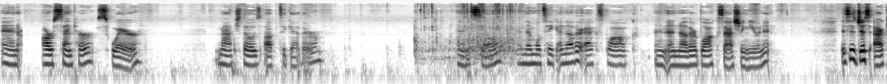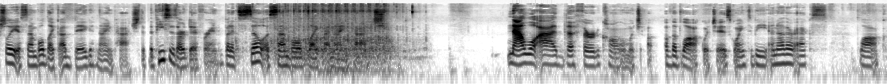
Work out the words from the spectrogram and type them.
and our center square, match those up together and sew. And then we'll take another X block and another block sashing unit. This is just actually assembled like a big nine patch. The pieces are different, but it's still assembled like a nine patch. Now we'll add the third column which of the block, which is going to be another X block.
